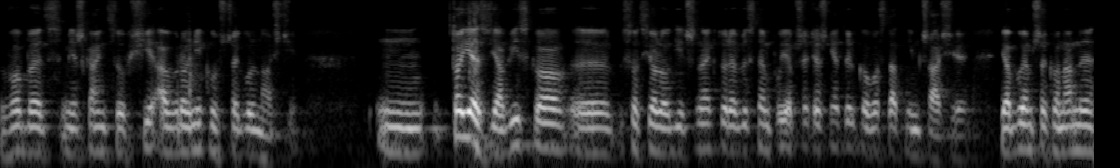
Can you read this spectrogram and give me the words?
wobec mieszkańców wsi, a rolników w szczególności. mm, to jest zjawisko y, socjologiczne, które występuje przecież nie tylko w ostatnim czasie. Ja byłem przekonany,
